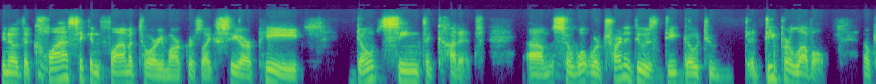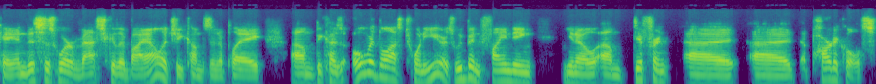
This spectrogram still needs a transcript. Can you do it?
you know the classic inflammatory markers like CRP don't seem to cut it. Um, so what we're trying to do is de- go to a deeper level. Okay, and this is where vascular biology comes into play um, because over the last 20 years, we've been finding you know um, different uh, uh, particles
